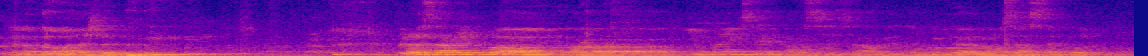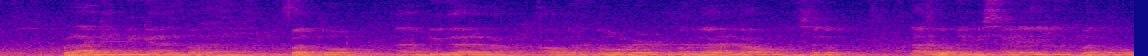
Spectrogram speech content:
Kaya natawa na siya dun. Pero sa akin po, ah, yung mga eksena kasi sa akin na bigla lang sasagot, palagi may ganun akong bato na bigla lang out of nowhere, bigla lang ako sasagot. Lalo kay Miss Ai yung bato ko.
